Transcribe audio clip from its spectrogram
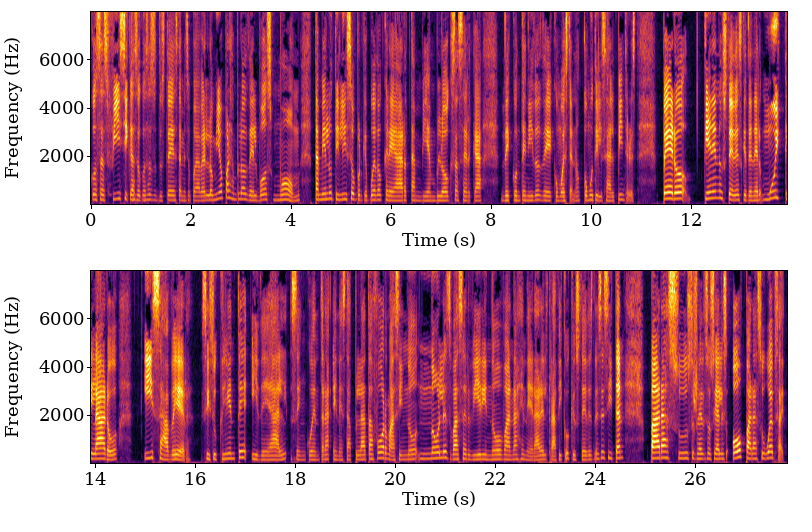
cosas físicas o cosas donde ustedes también se puede ver. Lo mío, por ejemplo, del Boss Mom, también lo utilizo porque puedo crear también blogs acerca de contenido de como este, ¿no? Cómo utilizar el Pinterest. Pero tienen ustedes que tener muy claro y saber si su cliente ideal se encuentra en esta plataforma, si no, no les va a servir y no van a generar el tráfico que ustedes necesitan para sus redes sociales o para su website.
